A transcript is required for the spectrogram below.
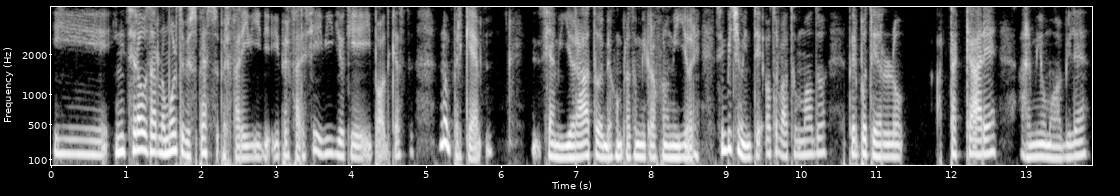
e inizierò a usarlo molto più spesso per fare, video, per fare sia i video che i podcast, non perché sia migliorato e abbia comprato un microfono migliore, semplicemente ho trovato un modo per poterlo attaccare al mio mobile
